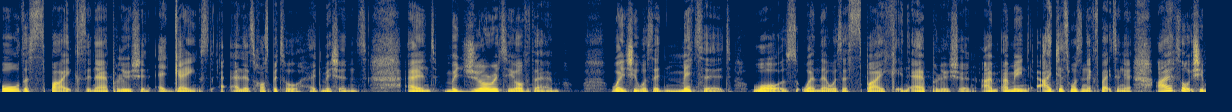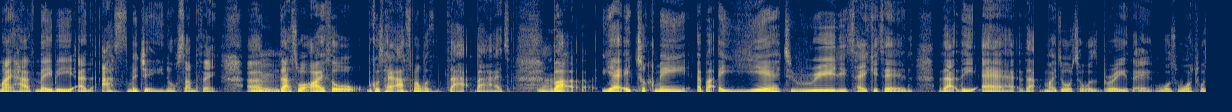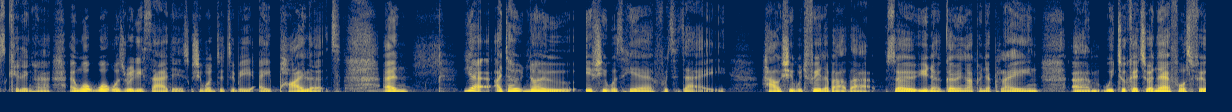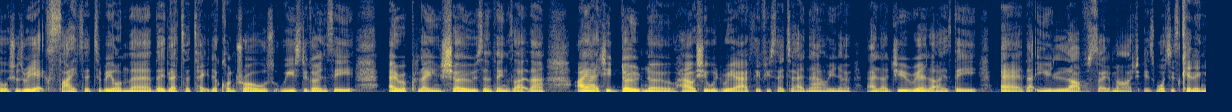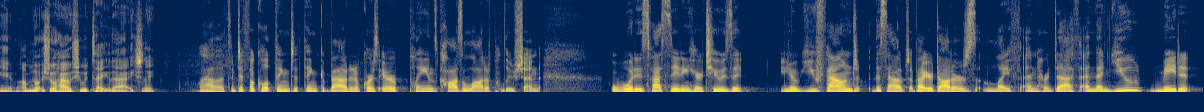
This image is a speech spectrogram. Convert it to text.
all the spikes in air pollution against Ella's hospital admissions. And majority of them when she was admitted was when there was a spike in air pollution. I, I, mean, I just wasn't expecting it. I thought she might have maybe an asthma gene or something. Um, hmm. That's what I thought because her asthma was that bad. Wow. But yeah, it took me about a year to really take it in that the air that my daughter was breathing was what was killing her. And what, what was really sad is she wanted to be a pilot. And yeah, I don't know if she was here for today, how she would feel about that. So, you know, going up in a plane, um, we took her to an Air Force field. She was really excited to be on there. They let her take the controls. We used to go and see aeroplane shows and things like that. I actually don't know how she would react if you said to her now, you know, Ella, do you realize the air that you love so much is what is killing you? I'm not sure how she would take that actually. Wow, that's a difficult thing to think about. And of course, airplanes cause a lot of pollution. What is fascinating here, too, is that you know you found this out about your daughter's life and her death and then you made it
